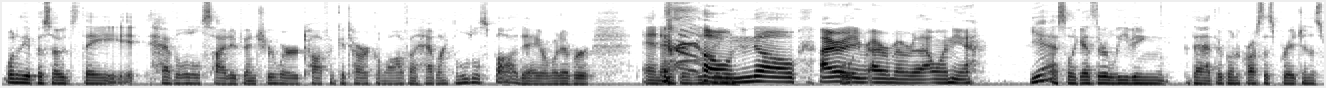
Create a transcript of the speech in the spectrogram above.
one of the episodes. They have a little side adventure where Toph and Katara go off and have like a little spa day or whatever. And as they're leaving, oh no, I already, I remember that one. Yeah. Yeah, so like as they're leaving that they're going across this bridge and this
